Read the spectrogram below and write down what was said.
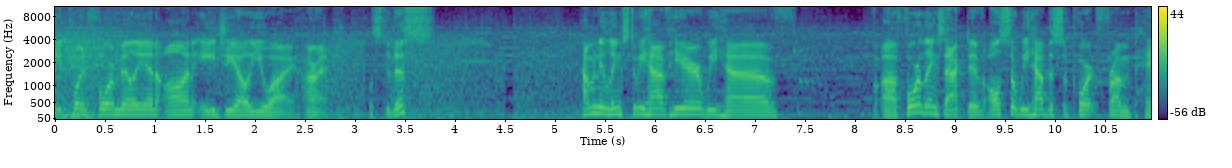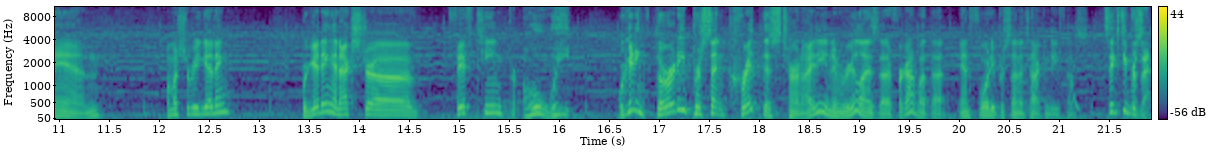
Eight point four million on AGL UI. All right, let's do this. How many links do we have here? We have uh, four links active. Also, we have the support from Pan. How much are we getting? We're getting an extra 15. Per oh, wait. We're getting 30% crit this turn. I didn't even realize that. I forgot about that. And 40% attack and defense. 60%.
